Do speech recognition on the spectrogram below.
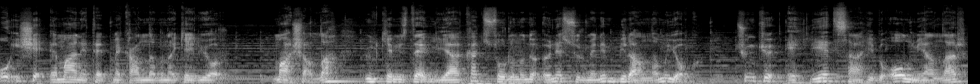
o işi emanet etmek anlamına geliyor. Maşallah ülkemizde liyakat sorununu öne sürmenin bir anlamı yok. Çünkü ehliyet sahibi olmayanlar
